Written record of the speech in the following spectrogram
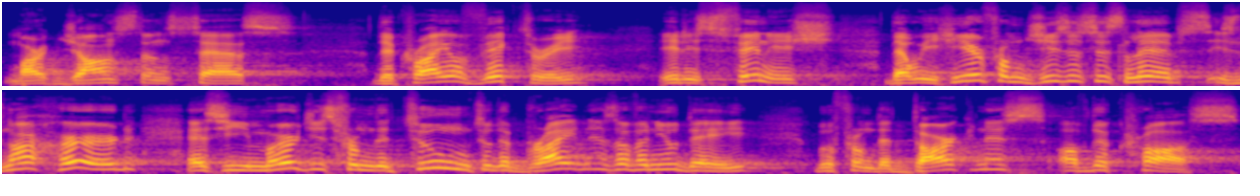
Mark Johnston says, The cry of victory, it is finished, that we hear from Jesus' lips is not heard as he emerges from the tomb to the brightness of a new day, but from the darkness of the cross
